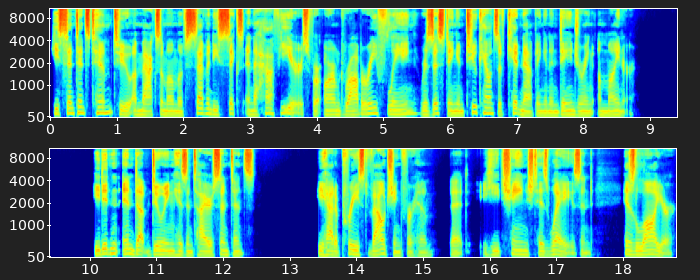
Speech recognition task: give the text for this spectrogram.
He sentenced him to a maximum of 76 and a half years for armed robbery, fleeing, resisting, and two counts of kidnapping and endangering a minor. He didn't end up doing his entire sentence. He had a priest vouching for him that he changed his ways, and his lawyer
